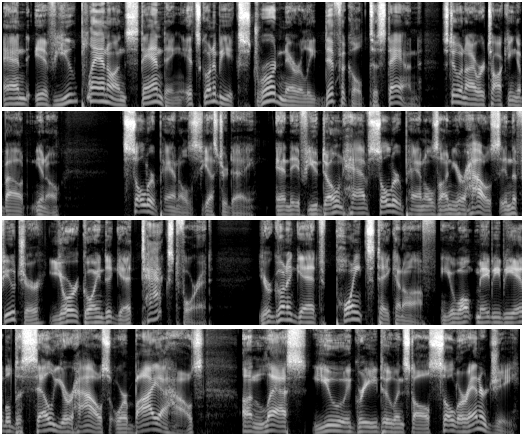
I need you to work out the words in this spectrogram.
And if you plan on standing, it's going to be extraordinarily difficult to stand. Stu and I were talking about, you know, solar panels yesterday. And if you don't have solar panels on your house in the future, you're going to get taxed for it. You're going to get points taken off. You won't maybe be able to sell your house or buy a house unless you agree to install solar energy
